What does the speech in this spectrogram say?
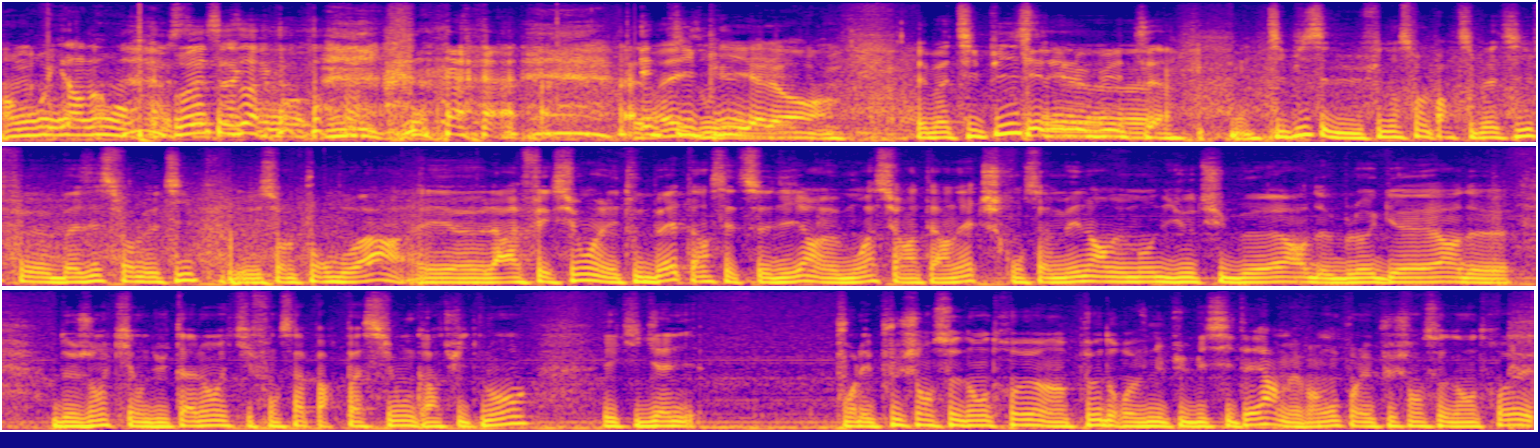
en me regardant. Ouais, c'est ça. Et Tipeee alors Et bah Tipeee, Quel est le but euh, Tipeee, c'est du financement participatif euh, basé sur le type, euh, sur le pourboire. Et euh, la réflexion, elle est toute bête, hein, c'est de se dire, euh, moi sur Internet, je consomme énormément de youtubeurs, de blogueurs, de, de gens qui ont du talent et qui font ça par passion gratuitement et qui gagnent pour les plus chanceux d'entre eux, un peu de revenus publicitaires, mais vraiment pour les plus chanceux d'entre eux.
